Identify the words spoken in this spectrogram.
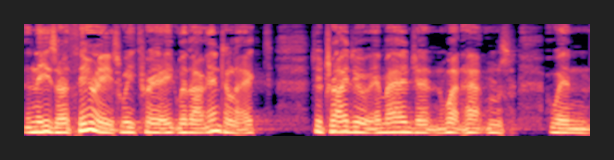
and these are theories we create with our intellect to try to imagine what happens when,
